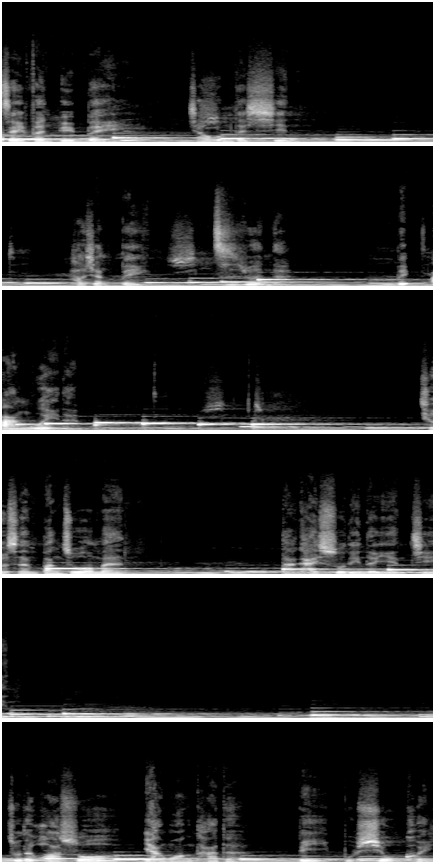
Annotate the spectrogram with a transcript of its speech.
这份预备叫我们的心好像被滋润了，被安慰了。求神帮助我们打开树林的眼睛。主的话说：“仰望他的，必不羞愧。”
